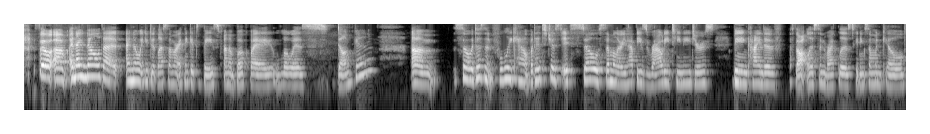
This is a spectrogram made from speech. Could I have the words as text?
so um and I know that I know what you did last summer. I think it's based on a book by Lois Duncan. Um so it doesn't fully count, but it's just it's so similar. You have these rowdy teenagers being kind of thoughtless and reckless, getting someone killed,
